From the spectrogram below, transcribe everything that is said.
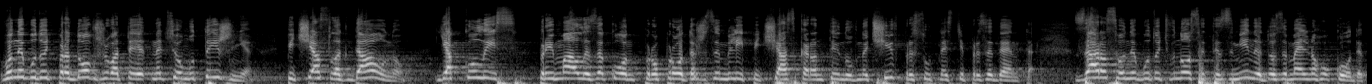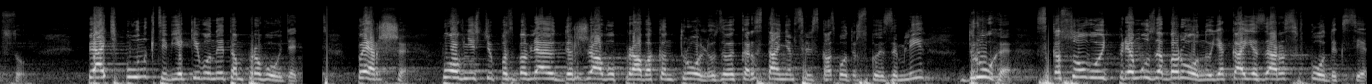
Вони будуть продовжувати на цьому тижні під час локдауну, як колись приймали закон про продаж землі під час карантину вночі в присутності президента. Зараз вони будуть вносити зміни до земельного кодексу. П'ять пунктів, які вони там проводять. Перше повністю позбавляють державу права контролю за використанням сільськогосподарської землі. Друге скасовують пряму заборону, яка є зараз в кодексі,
